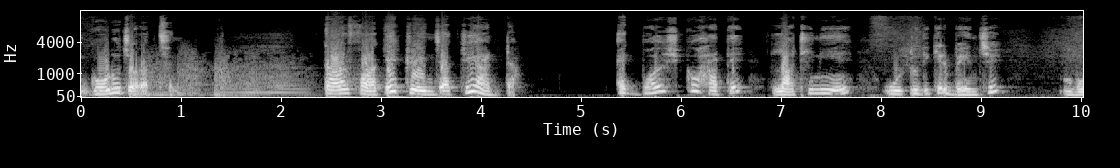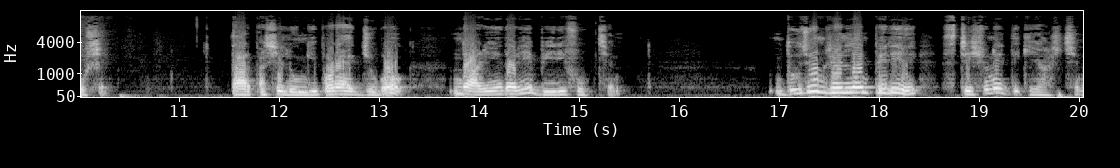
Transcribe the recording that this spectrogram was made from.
গরু চড়াচ্ছেন। তার ফাঁকে ট্রেন যাত্রী আড্ডা। এক বয়স্ক হাতে লাঠি নিয়ে উল্টো দিকের বেঞ্চে বসে। তার পাশে লুঙ্গি পরা এক যুবক দাঁড়িয়ে দাঁড়িয়ে বিড়ি ফুঁকছেন। দুজন রেল লাইন পেরিয়ে স্টেশনের দিকে আসছেন।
